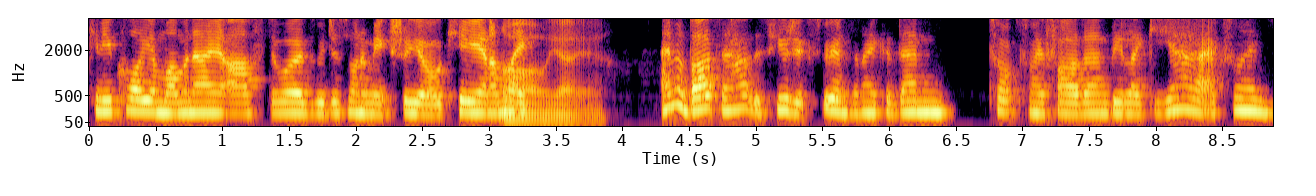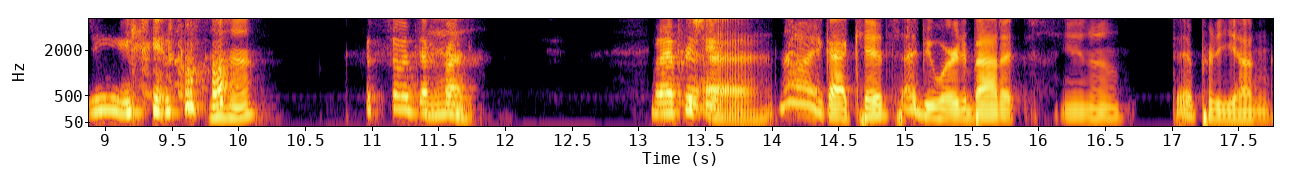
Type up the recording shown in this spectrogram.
can you call your mom and I afterwards? We just want to make sure you're okay." And I'm like, oh yeah, yeah. I'm about to have this huge experience, and I could then talk to my father and be like, "Yeah, X, Y, and Z." You know, Uh-huh. it's so different. But I appreciate it. Yeah. No, I got kids. I'd be worried about it. You know, they're pretty young.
